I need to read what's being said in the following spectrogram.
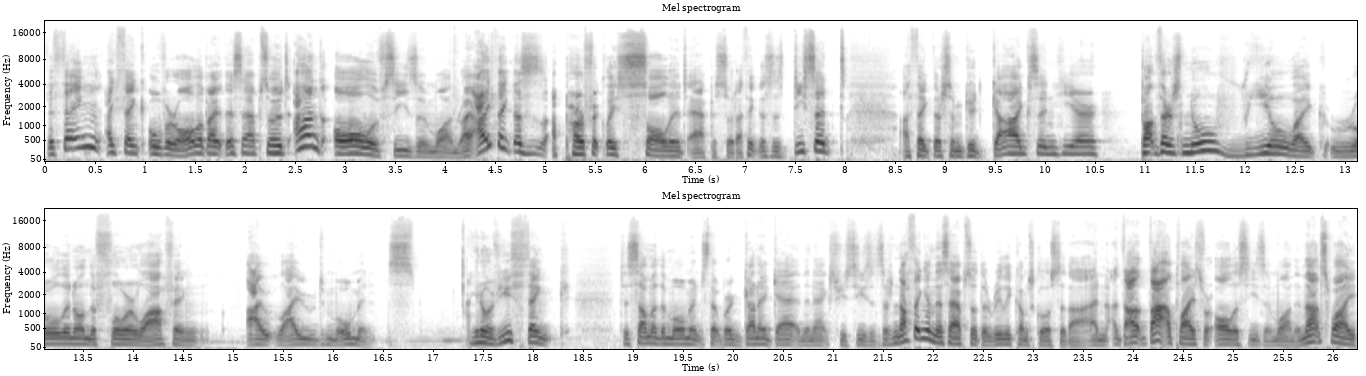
The thing I think overall about this episode and all of season one, right? I think this is a perfectly solid episode. I think this is decent. I think there's some good gags in here. But there's no real, like, rolling on the floor laughing out loud moments. You know, if you think to some of the moments that we're gonna get in the next few seasons. There's nothing in this episode that really comes close to that, and that that applies for all of season one. And that's why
